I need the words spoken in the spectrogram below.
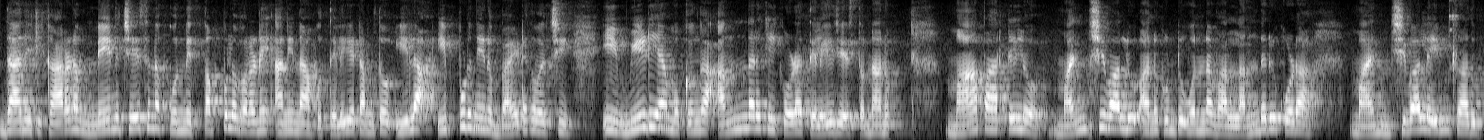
దానికి కారణం నేను చేసిన కొన్ని తప్పుల వలనే అని నాకు తెలియటంతో ఇలా ఇప్పుడు నేను బయటకు వచ్చి ఈ మీడియా ముఖంగా అందరికీ కూడా తెలియజేస్తున్నాను. మా పార్టీలో మంచి వాళ్ళు అనుకుంటూ ఉన్న వాళ్ళందరూ కూడా మంచి వాళ్ళు ఏమి కాదు.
